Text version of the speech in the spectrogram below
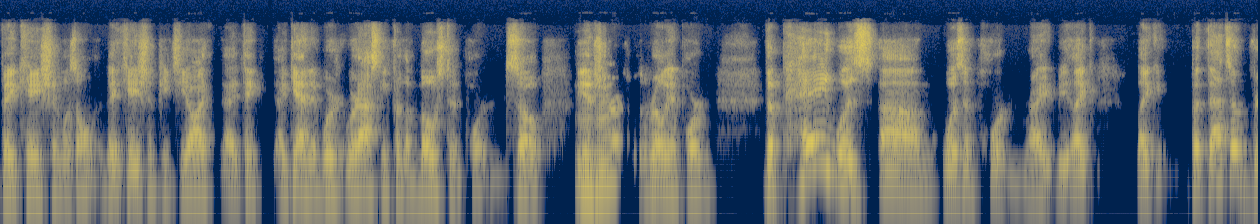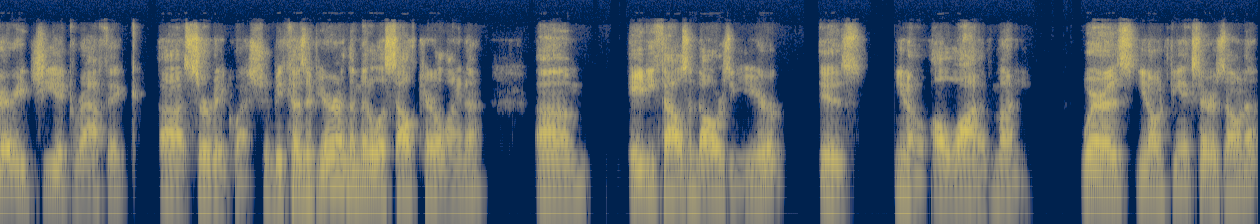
vacation was only vacation PTO. I, I think again we're we're asking for the most important. So the mm-hmm. insurance was really important. The pay was um, was important, right? Like like, but that's a very geographic uh, survey question because if you're in the middle of South Carolina, um, eighty thousand dollars a year is you know a lot of money. Whereas you know in Phoenix, Arizona,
